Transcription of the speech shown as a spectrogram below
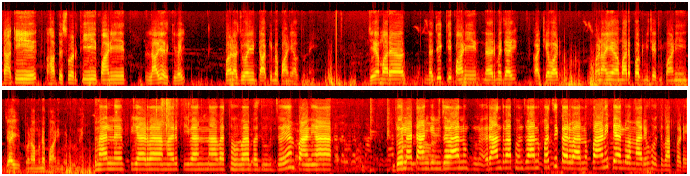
ટાંકી હાપેશ્વરથી પાણી લાવીએ કહેવાય, પણ હજુ અહીં ટાંકીમાં પાણી આવતું નહીં. જે અમારા નજીકથી પાણી નહેરમાં જાય, કાઠિયાવાડ પણ અહીંયા અમારે પગ નીચેથી પાણી જાય પણ અમને પાણી મળતું નહીં. માલને પીયાડવા અમારે પીવાનું નાવા ધોવા બધું જોઈએ પાણી. આ ડોલા ટાંગીને જવાનું રાંધવા ફૂંજવાનું પછી કરવાનું. પાણી પહેલું અમારે હોદવા પડે.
